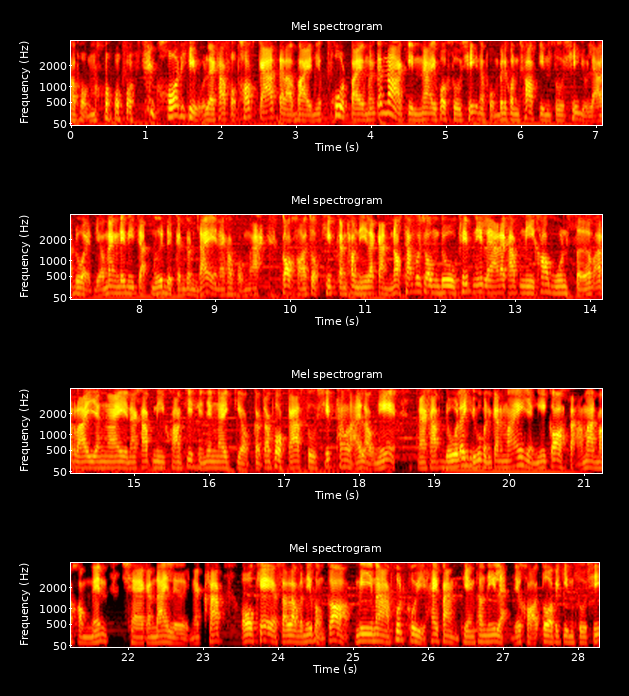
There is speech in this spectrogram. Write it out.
ครับผมโโคตรหิวเลยครับผมเพราะการ์ดแต่ละใบนี่ยพูดไปมันก็น่ากินนะไอพวกซูชินะผมเป็นคนชอบกินซูชิอยู่แล้วด้วย เดี๋ยวแม่งได้มีจัดมื้อดึกกันจนได้นะครับผมอะก็ขอจบคลิปกันเท่านี้ล้วกันเนาะท่านผู้ชมดูคลิปนี้แล้วนะครับมีข้อมูลเสริมอะไรยังไงนะครับมีความคิดเห็นยังไงเกี่ยวกับเจ้าพวกการซูชิปทั้งหลายเหล่านี้นะครับดูแลหิวเหมือนกันไหมอย่างนี้ก็สามารถมาคอมเมนต์แชร์กันได้เลยนะครับโอเคสำหรับวันนี้ผมก็มีมาพูดคุยให้ฟังเพียงเท่านี้แหละเดี๋ยวขอตัวไปกินซูชิ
